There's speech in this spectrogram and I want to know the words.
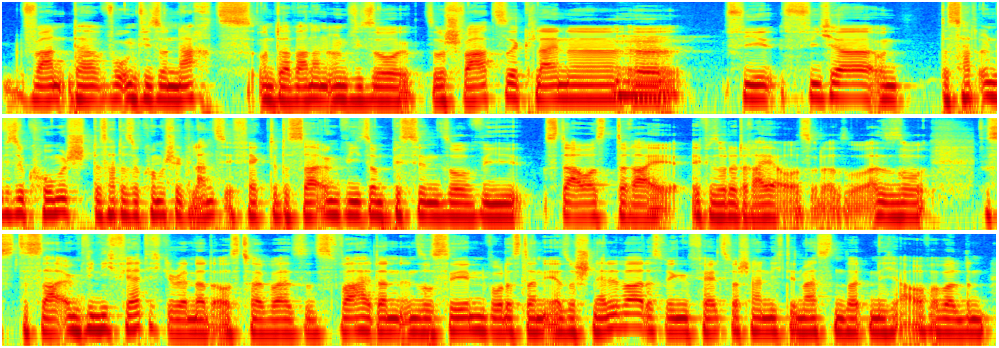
waren da, wo irgendwie so nachts und da waren dann irgendwie so, so schwarze kleine mhm. äh, Vie Viecher und das hat irgendwie so komisch, das hatte so komische Glanzeffekte. Das sah irgendwie so ein bisschen so wie Star Wars 3, Episode 3 aus oder so. Also so, das, das sah irgendwie nicht fertig gerendert aus teilweise. Es war halt dann in so Szenen, wo das dann eher so schnell war, deswegen fällt es wahrscheinlich den meisten Leuten nicht auf, aber dann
